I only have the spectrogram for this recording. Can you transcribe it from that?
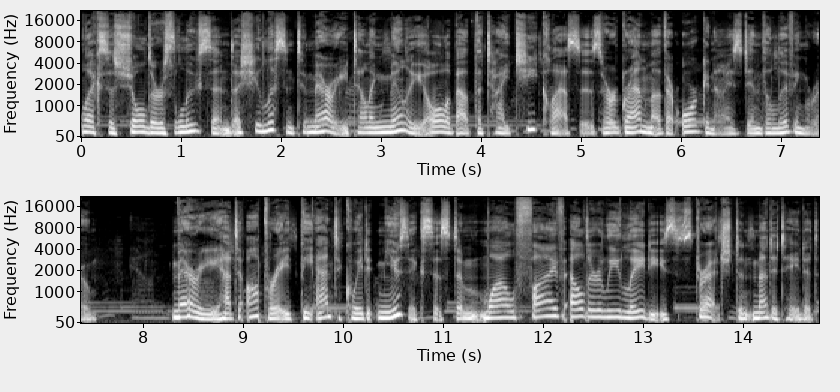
Lex's shoulders loosened as she listened to Mary telling Millie all about the Tai Chi classes her grandmother organized in the living room. Mary had to operate the antiquated music system while five elderly ladies stretched and meditated.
